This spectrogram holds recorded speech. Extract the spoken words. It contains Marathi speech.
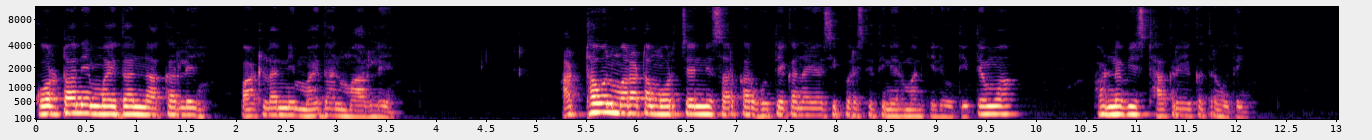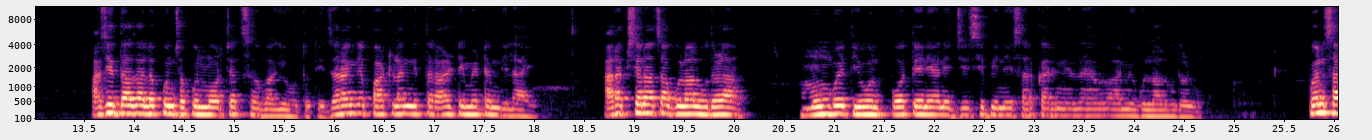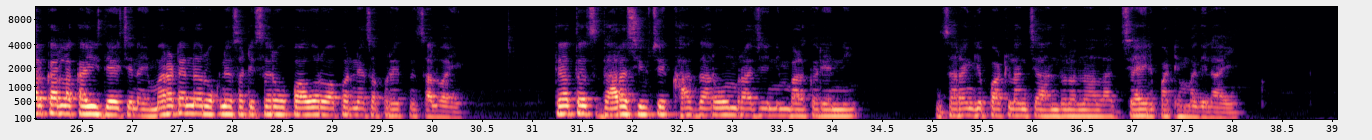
कोर्टाने मैदान नाकारले पाटलांनी मैदान मारले. अठ्ठावन्न मराठा मोर्चांनी सरकार होते का नाही अशी परिस्थिती निर्माण केली होती. तेव्हा फडणवीस ठाकरे एकत्र होते. अजितदादा लपून छपून मोर्चात सहभागी होत होते. जरांगे पाटलांनी तर अल्टिमेटम दिला आहे. आरक्षणाचा गुलाल उधळा. मुंबईत येऊन पोतेने आणि जे सी बीने सरकारी निर्णयावर आम्ही गुलाल उधळू. पण सरकारला काहीच द्यायचे नाही. मराठ्यांना रोखण्यासाठी सर्व पॉवर वापरण्याचा प्रयत्न चालू आहे. त्यातच धाराशिवचे खासदार ओमराजे निंबाळकर यांनी जरांगे पाटलांच्या आंदोलनाला जाहीर पाठिंबा दिला आहे.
